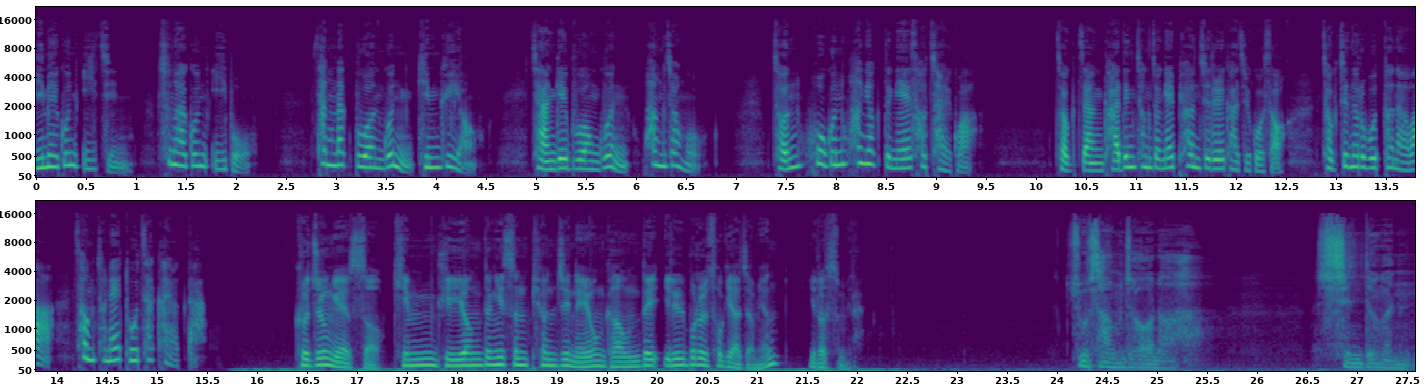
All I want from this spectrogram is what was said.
임해군 이진, 순화군 이보, 상락부원군 김귀영, 장계부원군 황정욱, 전 호군 황혁 등의 서찰과 적장 가등청정의 편지를 가지고서 적진으로부터 나와 성천에 도착하였다. 그 중에서 김귀영 등이 쓴 편지 내용 가운데 일부를 소개하자면 이렇습니다. 주상전하, 신등은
